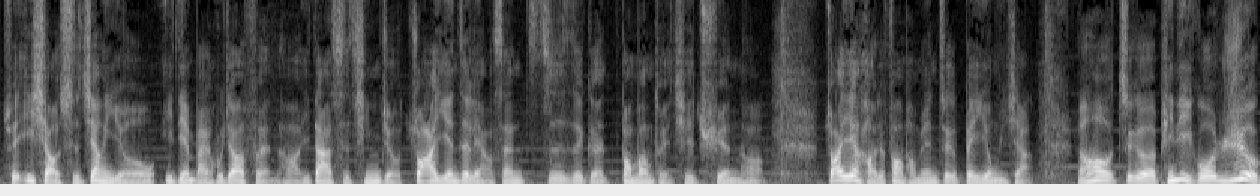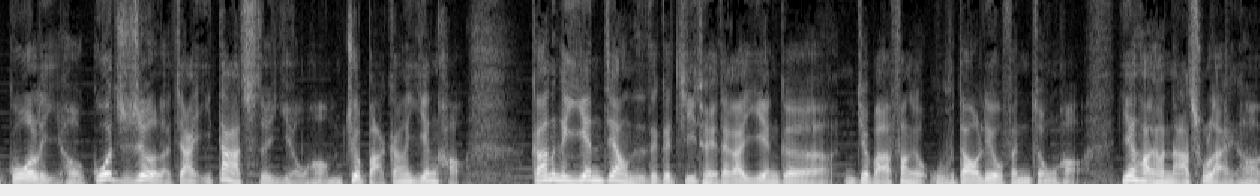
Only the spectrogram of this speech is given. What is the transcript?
所以一小匙酱油，一点白胡椒粉哈，一大匙清酒，抓腌这两三只这个棒棒腿切圈哈，抓腌好就放旁边这个备用一下。然后这个平底锅热锅了以后，锅子热了，加一大匙的油哈，我们就把刚刚腌好。刚刚那个腌这样子，这个鸡腿大概腌个，你就把它放个五到六分钟哈。腌好以后拿出来哈，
